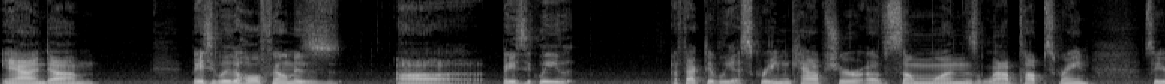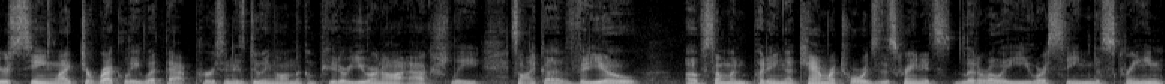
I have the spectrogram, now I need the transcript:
and um, basically the whole film is uh, basically effectively a screen capture of someone's laptop screen. So you're seeing like directly what that person is doing on the computer. You are not actually it's not like a video of someone putting a camera towards the screen. It's literally you are seeing the screen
